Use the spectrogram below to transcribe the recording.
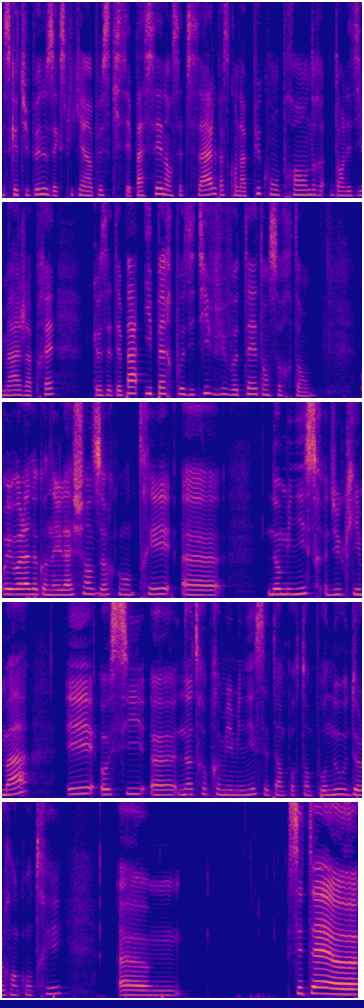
Est-ce que tu peux nous expliquer un peu ce qui s'est passé dans cette salle? Parce qu'on a pu comprendre dans les images après que c'était pas hyper positif vu vos têtes en sortant. Oui, voilà, donc on a eu la chance de rencontrer euh, nos ministres du climat et aussi notre Premier ministre. C'est important pour nous de le rencontrer. C'était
